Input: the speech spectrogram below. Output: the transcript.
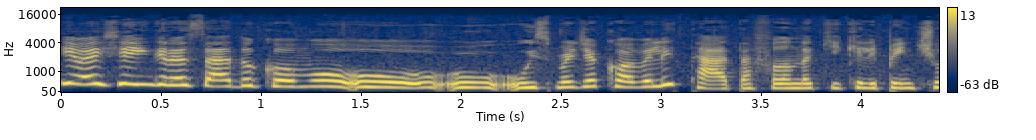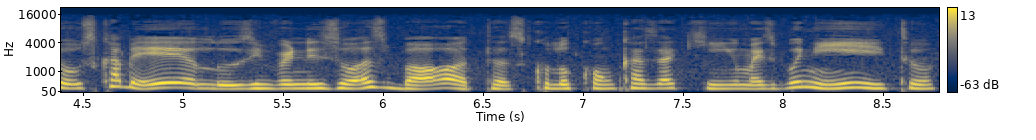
E eu achei engraçado como o, o, o Smerdiakov ele tá. Tá falando aqui que ele penteou os cabelos, invernizou as botas, colocou um casaquinho mais bonito.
